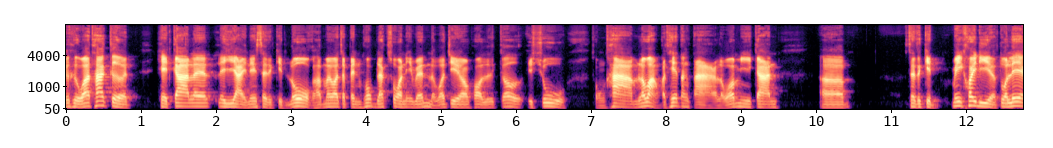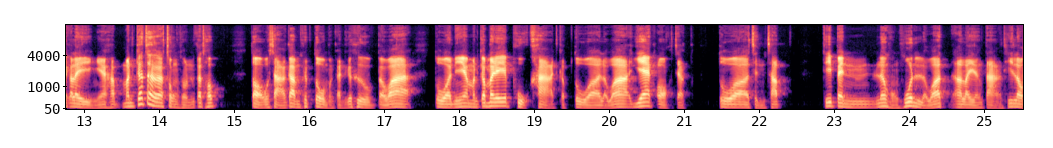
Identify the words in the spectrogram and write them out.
ก็คือว่าถ้าเกิดเหตุการณ์อะไรใหญ่ในเศรษฐกิจโลกครับไม่ว่าจะเป็นพวก black swan event หรือว่า geopolitical issue สงครามระหว่างประเทศต่างๆ หรือว่ามีการเศรษฐกิจไม่ค่อยดีตัวเลขอะไรอย่างเงี้ยครับมันก็จะส่งผลกระทบต่ออุตสาหกรรมคริปโตเหมือนกันก็คือแปลว่า ตัวนี้มันก็ไม่ได้ผูกขาดกับตัวหรือว่าแยกออกจากตัวสินทรัพย์ที่เป็นเรื่องของหุ้นหรือว่าอะไรต่างๆ ที่เรา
